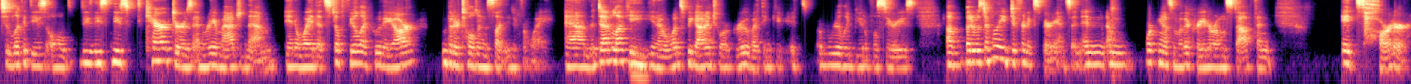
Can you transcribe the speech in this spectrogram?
to look at these old these these characters and reimagine them in a way that still feel like who they are, but are told in a slightly different way. And the Dead Lucky, you know, once we got into our groove, I think it's a really beautiful series. Um, but it was definitely a different experience. And and I'm working on some other creator owned stuff, and it's harder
